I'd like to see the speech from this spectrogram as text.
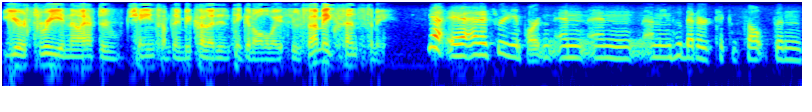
year three, and now I have to change something because I didn't think it all the way through. So that makes sense to me. Yeah, and it's really important. And and I mean, who better to consult than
